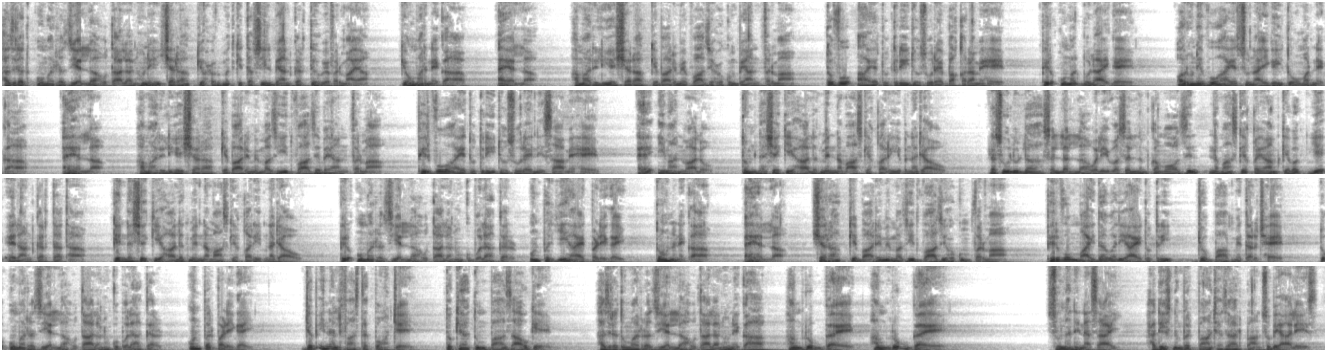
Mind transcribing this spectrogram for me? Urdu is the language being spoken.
حضرت عمر رضی اللہ تعالیٰ عنہ نے شراب کی حرمت کی تفصیل بیان کرتے ہوئے فرمایا کہ عمر نے کہا، اے اللہ، ہمارے لیے شراب کے بارے میں واضح حکم بیان فرما، تو وہ آیت اتری جو سورہ بقرہ میں ہے، پھر عمر بلائے گئے، اور انہیں وہ آیت سنائی گئی تو عمر نے کہا، اے اللہ، ہمارے لیے شراب کے بارے میں مزید واضح بیان فرما، پھر وہ آیت اتری جو سورہ نساء میں ہے، اے ایمان والو، تم نشے کی حالت میں نماز کے قریب نہ جاؤ۔ رسول اللہ صلی اللہ علیہ وسلم کا موزن نماز کے قیام کے وقت یہ اعلان کرتا تھا کہ نشے کی حالت میں نماز کے قریب نہ جاؤ۔ پھر عمر رضی اللہ تعالیٰ عنہ کو بلا کر ان پر یہ آیت پڑی گئی۔ تو انہوں نے کہا، اے اللہ، شراب کے بارے میں مزید واضح حکم فرما۔ پھر وہ معدہ والی آیت اتری جو باب میں درج ہے۔ تو عمر رضی اللہ تعالیٰ عنہ کو بلا کر ان پر پڑی گئی۔ جب ان الفاظ تک پہنچے، تو کیا تم باز آؤ گے؟ حضرت عمر رضی اللہ تعالیٰ عنہ نے کہا، ہم رک گئے، ہم رک گئے۔ سنن نسائی، حدیث نمبر پانچ ہزار پانچ سو بیالیس۔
